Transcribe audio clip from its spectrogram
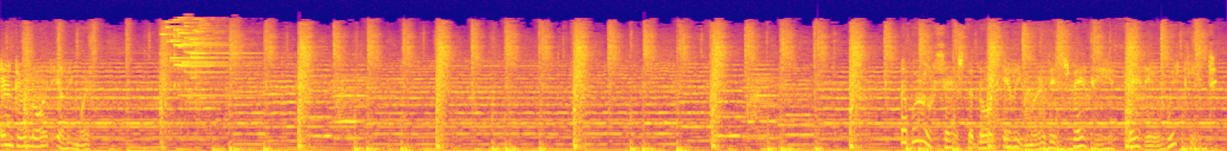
enter Lord Illingworth. The world says that Lord Illingworth is very, very wicked.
